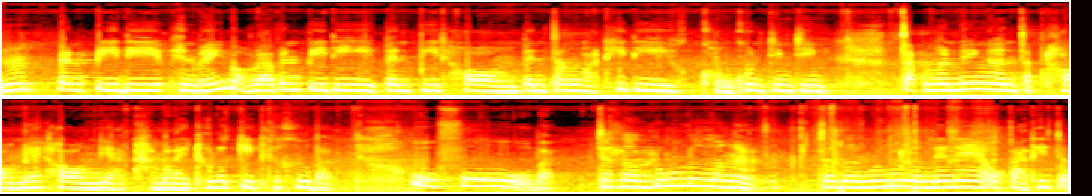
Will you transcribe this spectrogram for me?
อเป็นปีดีเห็นไหมบอกแล้วเป็นปีดี เป็นปีทอง เป็นจังหวะที่ดีของคุณจริง ๆ จับเงินได้เงินจับทองได้ทอง อยากทำอะไรธุรกิจก็คือแบบอู้ฟู่แบบเจริญรุ่งเรืองอะ่ะ เจริญรุ่งเรืองแน่ๆ โอกาสที่จะ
